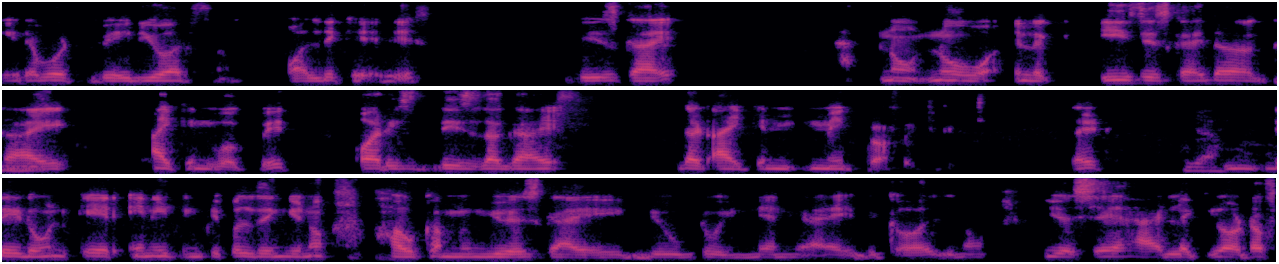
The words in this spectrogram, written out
care about where you are from. All they care is this guy no no like is this guy the guy i can work with? Or is this the guy that i can make profit with? Right? Yeah. they don't care anything. People think you know how come us guy due to indian guy because you know usa had like a lot of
